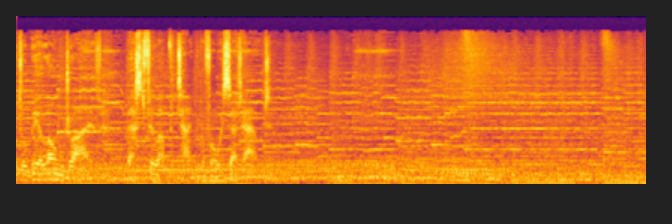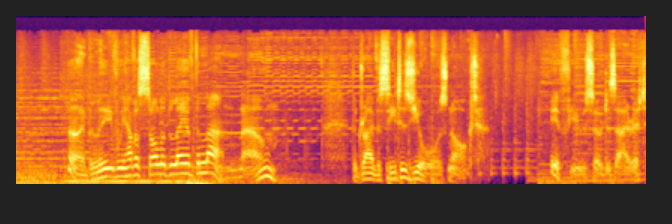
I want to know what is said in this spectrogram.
It'll be a long drive. Best fill up the tank before we set out. I believe we have a solid lay of the land now. The driver's seat is yours, Noct. If you so desire it.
